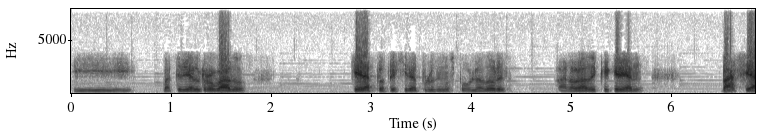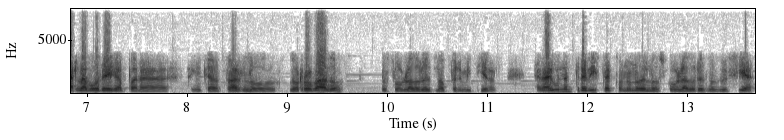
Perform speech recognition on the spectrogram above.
y material robado, que era protegida por los mismos pobladores. A la hora de que querían vaciar la bodega para incautar lo, lo robado, los pobladores no permitieron. En alguna entrevista con uno de los pobladores nos decía,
